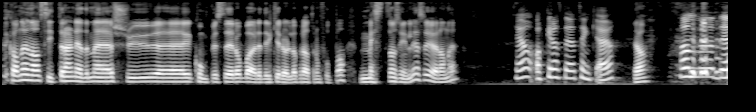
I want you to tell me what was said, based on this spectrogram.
Det kan jo hende han sitter her nede med sju eh, kompiser og bare drikker øl og prater om fotball. Mest sannsynlig så gjør han det. ja, akkurat det tenker jeg, ja. Ja. Han, eh, det,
